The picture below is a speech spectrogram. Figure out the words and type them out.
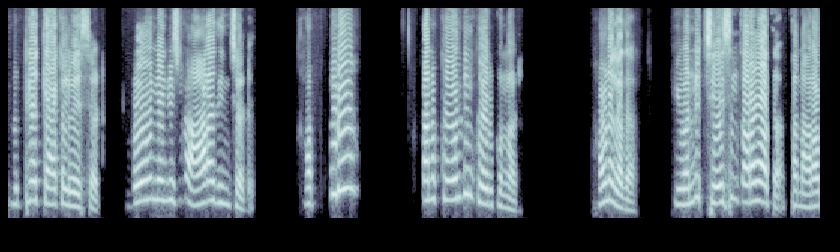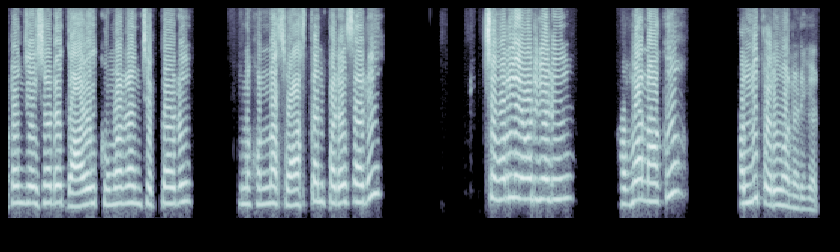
గట్టిగా కేకలు వేశాడు. దేవుని ఏం చేశాడు? ఆరాధించాడు. అప్పుడు తన కోరికను కోరుకున్నాడు. అవును కదా? ఇవన్నీ చేసిన తర్వాత తను అరవటం చేశాడు దావేది కుమారుడు అని చెప్పాడు తనకున్న స్వాస్థాన్ని పడేశాడు. చివరిలో ఏమడిగాడు అవ్వా నాకు పళ్ళు తెరువు అని అడిగాడు.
